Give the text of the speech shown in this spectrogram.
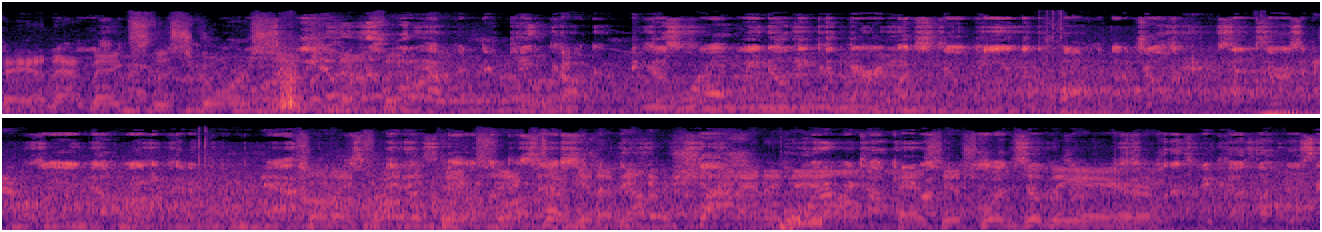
And that makes the score 7 We don't know nothing. what happened to Kinkaku, because for all we know, he could very much still be in the Kwame no Joke, since there's absolutely no way he could have broken down. So they throw the pick six. They'll get another shot at it now as this one's in the air. It's because the Jose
